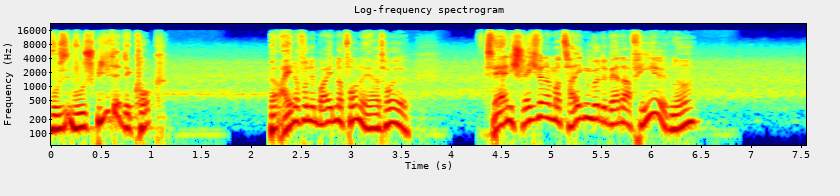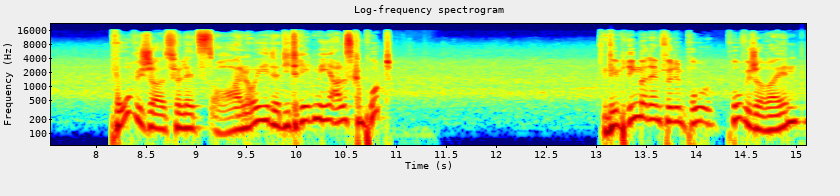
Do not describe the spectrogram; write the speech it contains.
Wo, wo spielt der, der Cock? Ja, einer von den beiden da vorne. Ja, toll. Es wäre ja nicht schlecht, wenn er mal zeigen würde, wer da fehlt, ne? Povischer ist verletzt. Oh, Leute, die treten mir hier alles kaputt. Wen bringen wir denn für den po Povischer rein?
